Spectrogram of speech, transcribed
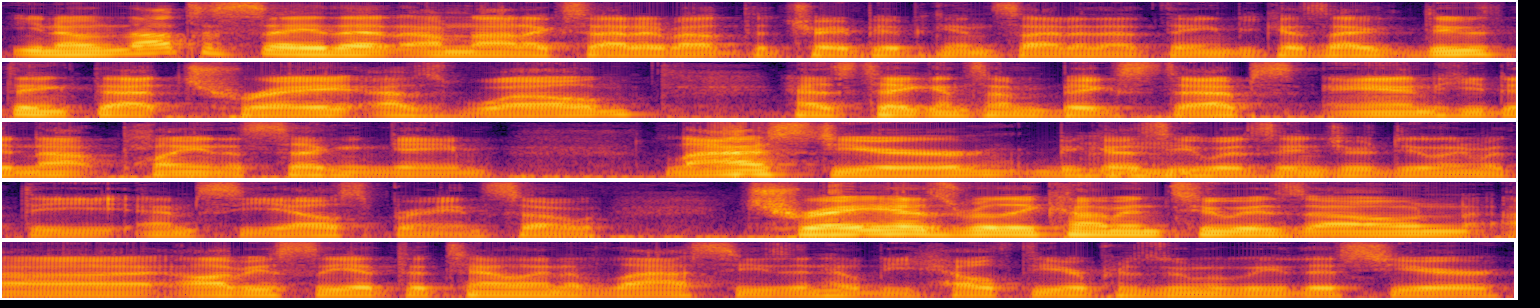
you know, not to say that I'm not excited about the Trey Pipkin side of that thing, because I do think that Trey as well has taken some big steps, and he did not play in the second game last year because mm-hmm. he was injured dealing with the MCL sprain. So Trey has really come into his own. Uh, obviously, at the tail end of last season, he'll be healthier, presumably this year.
